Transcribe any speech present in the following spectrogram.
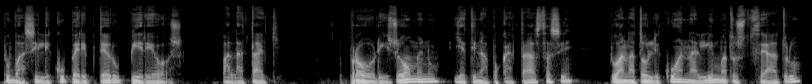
του βασιλικού περιπτέρου Πυραιός, Παλατάκι, προοριζόμενου για την αποκατάσταση του ανατολικού αναλύματος του θεάτρου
